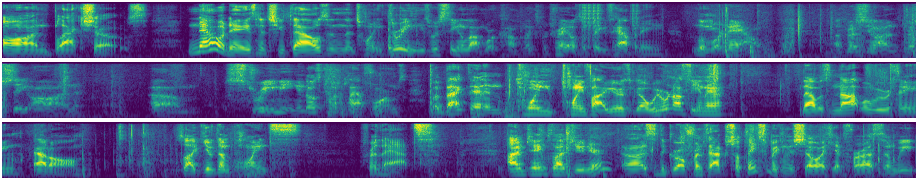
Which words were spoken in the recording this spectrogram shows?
on black shows. Nowadays, in the 2023s, we're seeing a lot more complex portrayals of things happening a little more now, especially on especially on um, streaming and those kind of platforms. But back then, in 20, 25 years ago, we were not seeing that. That was not what we were seeing at all. So I give them points for that. I'm James Lott Jr. Uh, this is the Girlfriends After Show. Thanks for making the show a hit for us, and we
